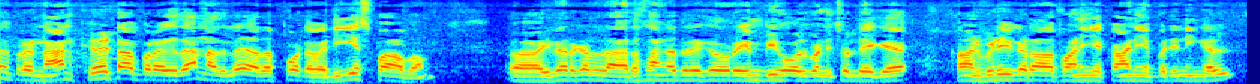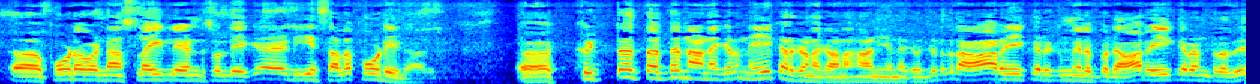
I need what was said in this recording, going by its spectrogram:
அப்புறம் நான் கேட்ட பிறகுதான் அதுல அதை போட்டவன் டிஎஸ் பாவம் இவர்கள் அரசாங்கத்தில் இருக்கிற ஒரு எம்பி ஹோல் பண்ணி சொல்லியிருக்க காணி விடுவிக்கடாத பாணிய காணியை பற்றி நீங்கள் போட வேண்டாம் ஸ்லைட்ல என்று சொல்லியிருக்க டிஎஸ்ஆல போட அது. கிட்டத்தட்ட நான் நினைக்கிறேன் ஏக்கர் கணக்கான காணி நினைக்கிறேன் கிட்டத்தட்ட ஆறு ஏக்கருக்கு மேலே படி ஆறு ஏக்கர்ன்றது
